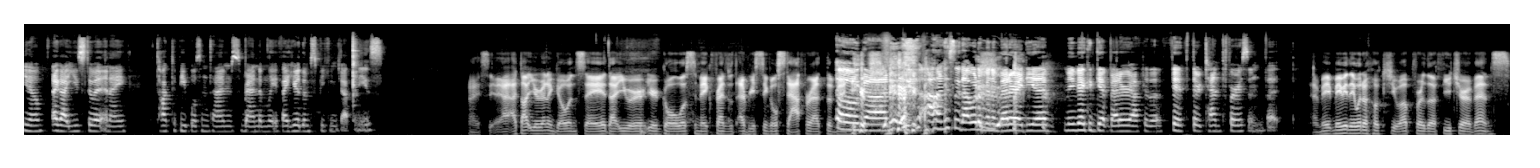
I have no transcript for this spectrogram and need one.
you know, I got used to it and I talk to people sometimes randomly if I hear them speaking Japanese. I see. I, thought you were gonna go and say that you were your goal was to make friends with every single staffer at the venue. Oh God! Honestly, that would have been a better idea. Maybe I could get better after the fifth or tenth person, but maybe, maybe they would have hooked you up for the future events.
